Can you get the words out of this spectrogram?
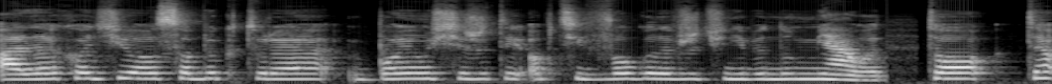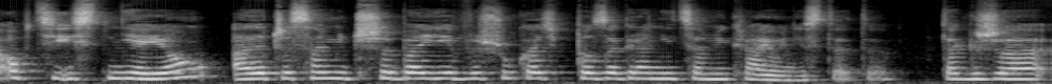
ale chodzi o osoby, które boją się, że tej opcji w ogóle w życiu nie będą miały. To te opcje istnieją, ale czasami trzeba je wyszukać poza granicami kraju, niestety. Także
